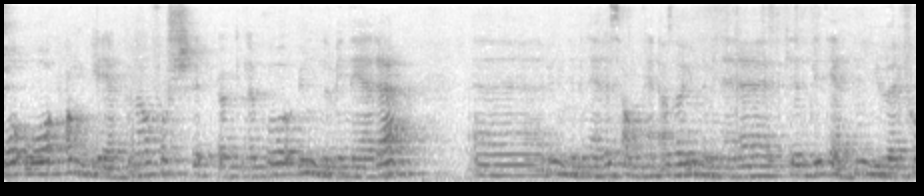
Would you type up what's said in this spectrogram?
og, og angrepene og forsøkene på å underminere eh, underminere altså underminere kredibiliteten, gjør for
